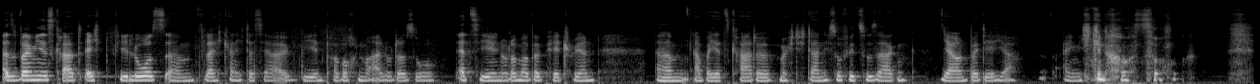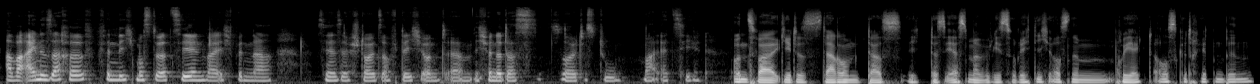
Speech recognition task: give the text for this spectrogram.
Also bei mir ist gerade echt viel los. Ähm, vielleicht kann ich das ja irgendwie in ein paar Wochen mal oder so erzählen oder mal bei Patreon. Ähm, aber jetzt gerade möchte ich da nicht so viel zu sagen. Ja, und bei dir ja eigentlich genauso. Aber eine Sache, finde ich, musst du erzählen, weil ich bin da sehr, sehr stolz auf dich und ähm, ich finde, das solltest du mal erzählen. Und zwar geht es darum, dass ich das erste Mal wirklich so richtig aus einem Projekt ausgetreten bin,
